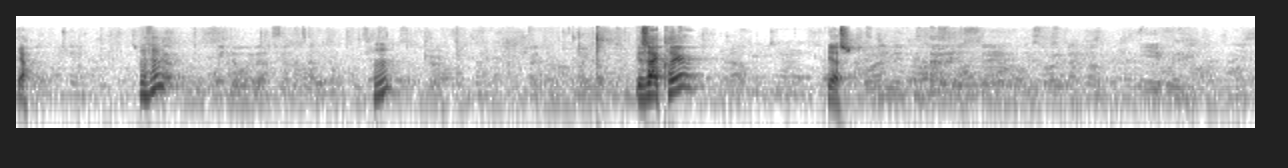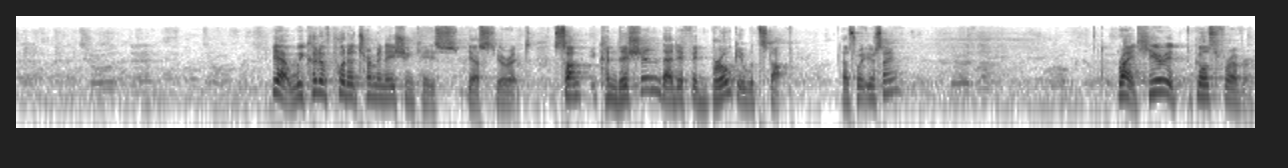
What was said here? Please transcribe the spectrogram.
Yeah. window version. Is that clear? Yes. Wouldn't it do the same, for example, if uh, true, then true? Yeah, we could have put a termination case. Yes, you're right. Some condition that if it broke, it would stop. That's what you're saying? Right, here it goes forever.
